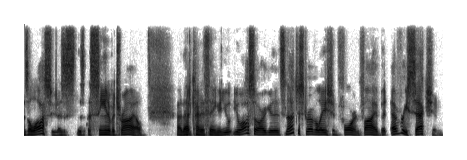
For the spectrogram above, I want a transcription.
as a lawsuit, as a, a scene of a trial, uh, that kind of thing. You, you also argue that it's not just Revelation 4 and 5, but every section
